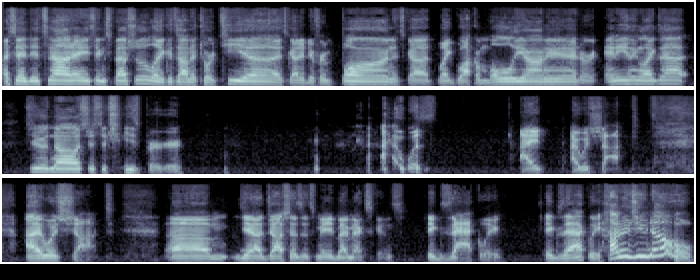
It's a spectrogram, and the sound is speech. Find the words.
I said it's not anything special. Like it's on a tortilla, it's got a different bun, it's got like guacamole on it or anything like that. She goes, No, it's just a cheeseburger. I was I I was shocked. I was shocked. Um, yeah, Josh says it's made by Mexicans. Exactly. Exactly. How did you know?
